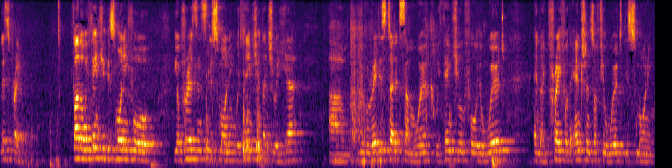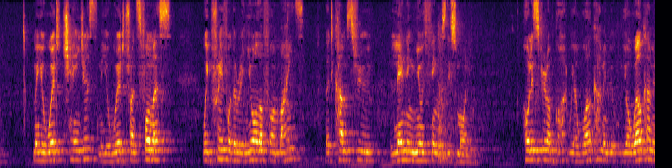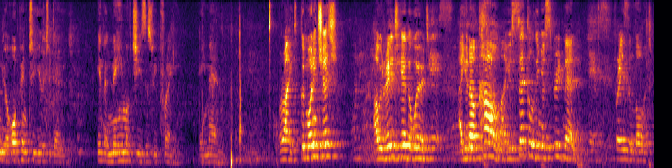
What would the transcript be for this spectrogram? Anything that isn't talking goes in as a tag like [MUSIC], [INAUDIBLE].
Let's pray. Father, we thank you this morning for your presence this morning. We thank you that you are here. Um, you've already started some work. We thank you for the word, and I pray for the entrance of your word this morning. May your word change us, may your word transform us. We pray for the renewal of our minds that comes through learning new things this morning. Holy Spirit of God, we are welcome and you're welcome and we are open to you today. In the name of Jesus, we pray. Amen. All right. Good morning, church. Are we ready to hear the word? Yes. Are you now calm? Are you settled in your spirit, man? Yes. Praise the Lord.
